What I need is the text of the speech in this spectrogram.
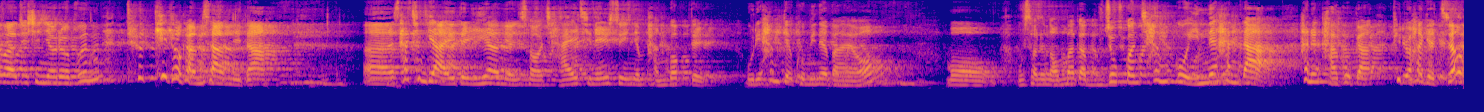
와주신 여러분 특히 더 감사합니다. 아, 사춘기 아이들 이해하면서 잘 지낼 수 있는 방법들 우리 함께 고민해봐요. 뭐 우선은 엄마가 무조건 참고 인내한다 하는 각오가 필요하겠죠?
